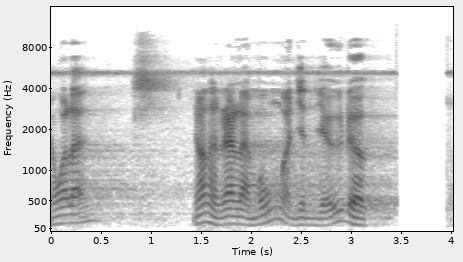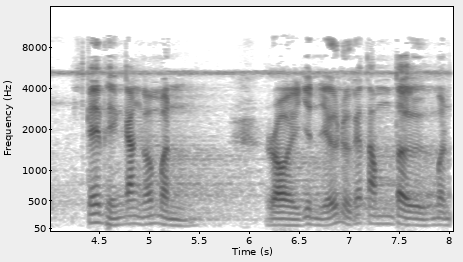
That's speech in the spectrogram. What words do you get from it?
không có lớn. Nó thành ra là muốn mà gìn giữ được cái thiện căn của mình, rồi gìn giữ được cái tâm từ, mình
